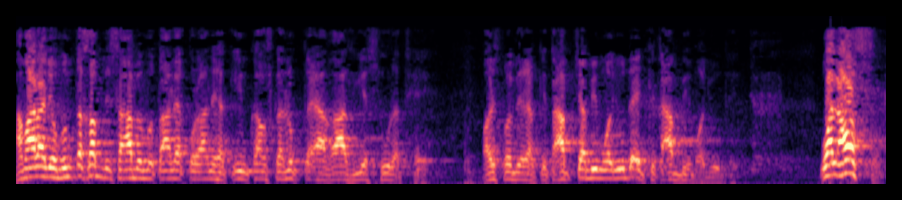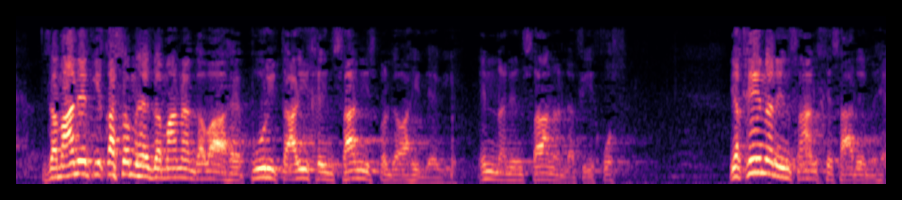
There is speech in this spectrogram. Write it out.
ہمارا جو منتخب نصاب مطالعہ قرآن حکیم کا اس کا نقطۂ آغاز یہ صورت ہے اور اس پر میرا کتابچہ بھی موجود ہے کتاب بھی موجود ہے۔ وہ زمانے کی قسم ہے، زمانہ گواہ ہے، پوری تاریخ انسانی اس پر گواہی دے گی۔ ان انسان الفی خوش یقیناً انسان خسارے میں ہے،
